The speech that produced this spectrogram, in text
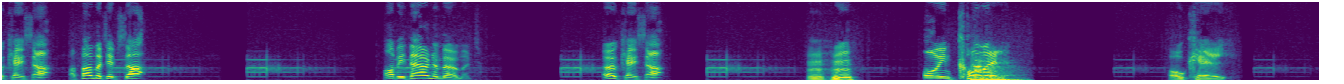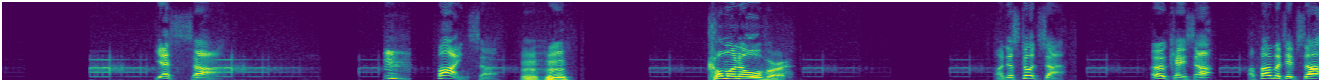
Okay, sir. Affirmative, sir. I'll be there in a moment. Okay, sir. Mm-hmm. I'm coming. Okay. Yes, sir. Fine, sir. Mm-hmm. Coming over. Understood, sir. Okay, sir. Affirmative, sir.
